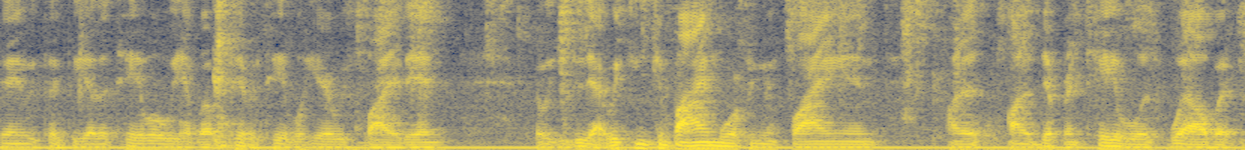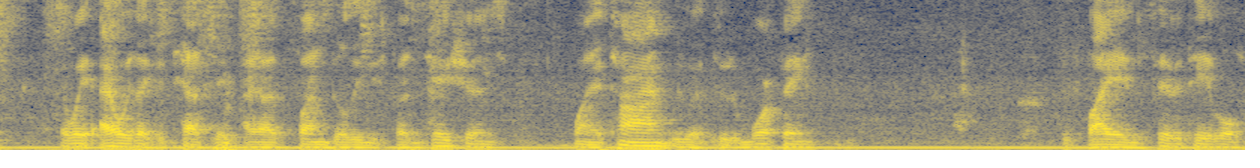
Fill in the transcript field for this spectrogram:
Then we click the other table. We have a pivot table here. We fly it in. So we can do that. We can combine morphing and flying in on a, on a different table as well. But the way I always like to test it. I have fun building these presentations one at a time. We went through the morphing. We fly it into the pivot table,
